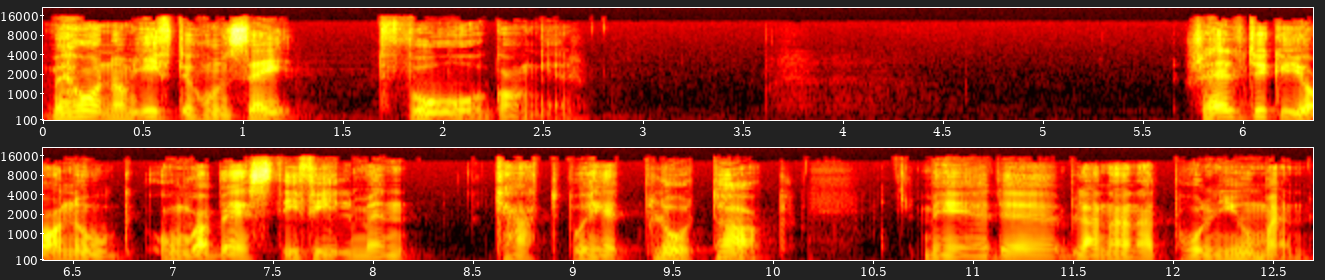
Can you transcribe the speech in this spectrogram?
Med honom gifte hon sig två gånger. Själv tycker jag nog hon var bäst i filmen Katt på ett plåttak med eh, bland annat Paul Newman.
